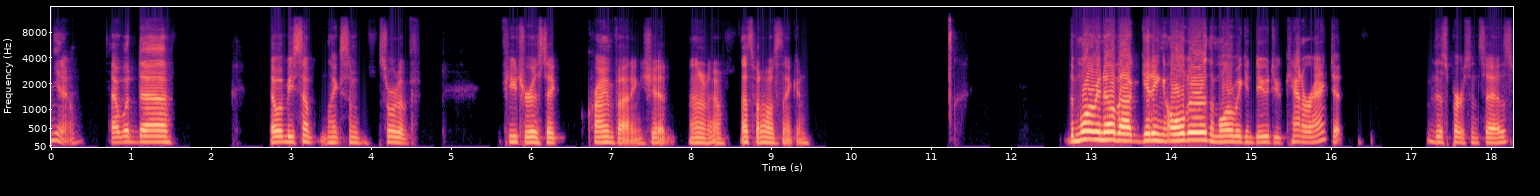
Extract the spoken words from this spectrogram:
you know, that would uh that would be some like some sort of futuristic crime fighting shit. I don't know. That's what I was thinking. The more we know about getting older, the more we can do to counteract it. This person says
